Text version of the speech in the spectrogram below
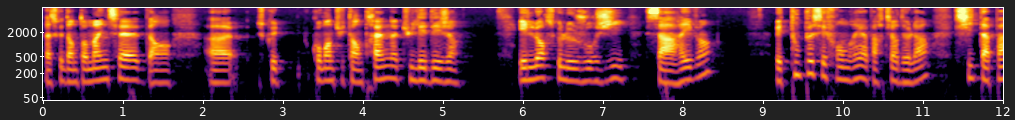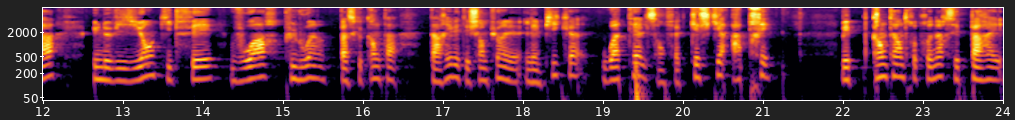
Parce que dans ton mindset, dans, euh, comment tu t'entraînes, tu l'es déjà. Et lorsque le jour J, ça arrive, mais tout peut s'effondrer à partir de là si tu n'as pas une vision qui te fait voir plus loin. Parce que quand tu arrives et tu es champion olympique, what else en fait? Qu'est-ce qu'il y a après? Mais quand tu es entrepreneur, c'est pareil.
